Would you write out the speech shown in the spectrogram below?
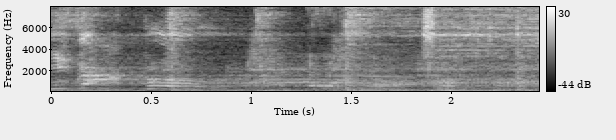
He's a flow.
